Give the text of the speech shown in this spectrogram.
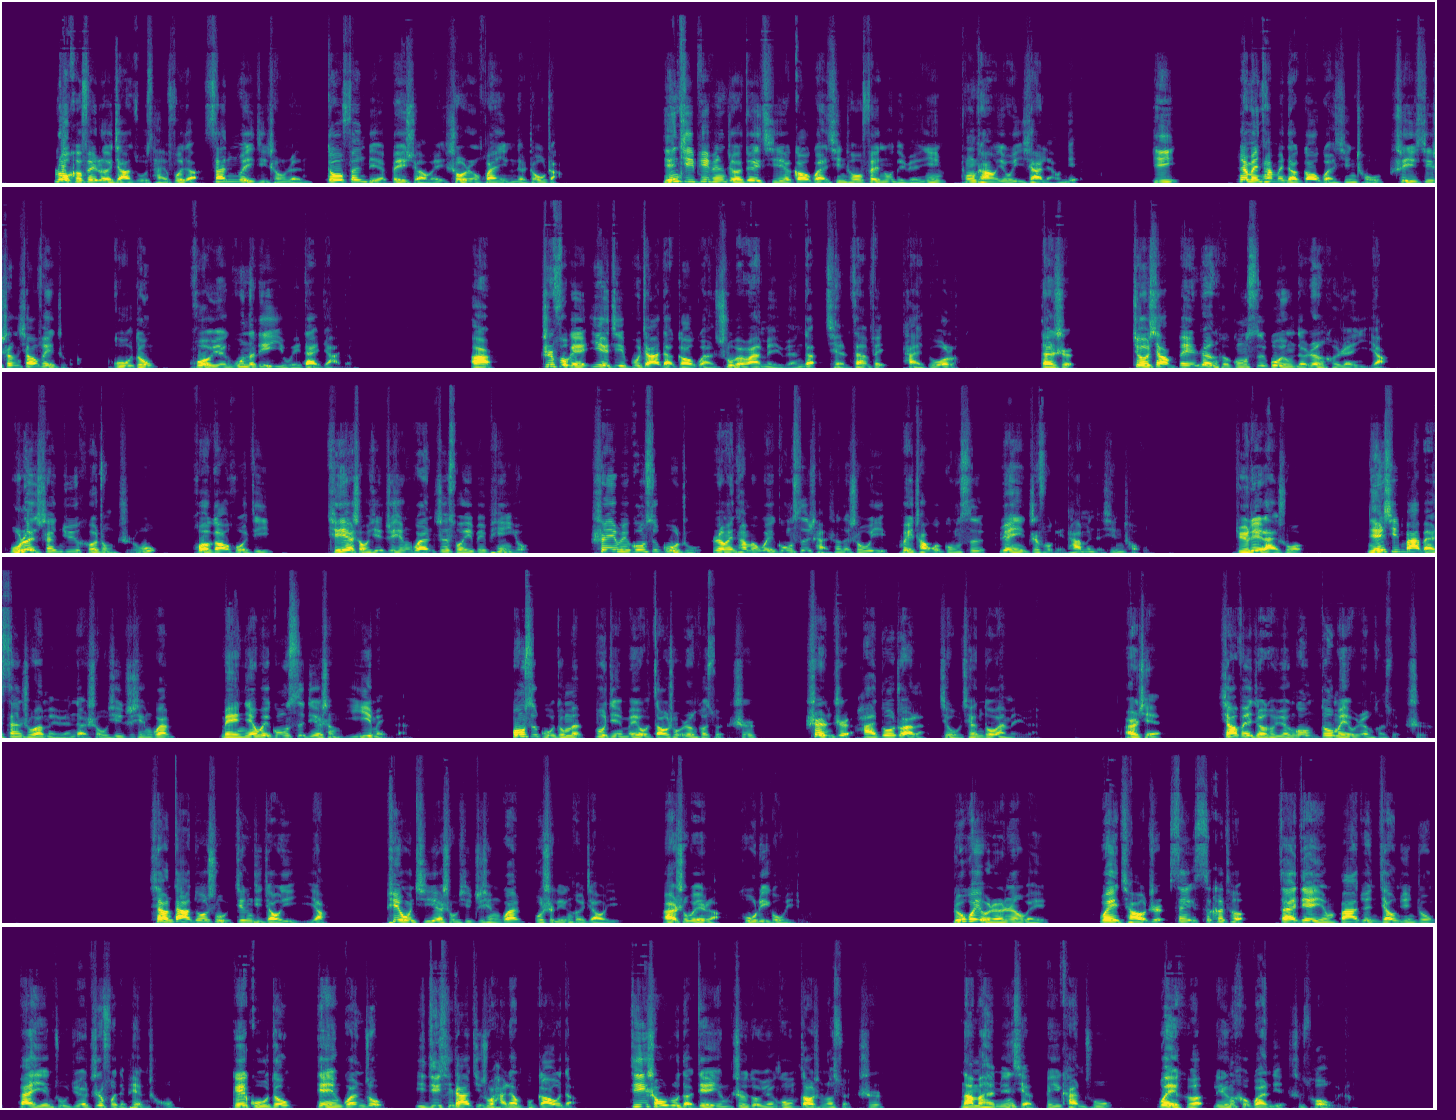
洛克菲勒家族财富的三位继承人都分别被选为受人欢迎的州长。引起批评者对企业高管薪酬愤怒的原因，通常有以下两点：一、认为他们的高管薪酬是以牺牲消费者、股东或员工的利益为代价的；二、支付给业绩不佳的高管数百万美元的遣散费太多了。但是，就像被任何公司雇佣的任何人一样，无论身居何种职务，或高或低，企业首席执行官之所以被聘用。是因为公司雇主认为他们为公司产生的收益会超过公司愿意支付给他们的薪酬。举例来说，年薪八百三十万美元的首席执行官每年为公司节省一亿美元，公司股东们不仅没有遭受任何损失，甚至还多赚了九千多万美元，而且消费者和员工都没有任何损失。像大多数经济交易一样，聘用企业首席执行官不是零和交易。而是为了互利共赢。如果有人认为为乔治 ·C· 斯科特在电影《巴顿将军》中扮演主角支付的片酬，给股东、电影观众以及其他技术含量不高的低收入的电影制作员工造成了损失，那么很明显可以看出为何零和观点是错误的。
